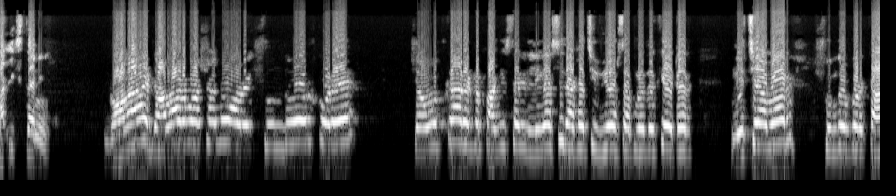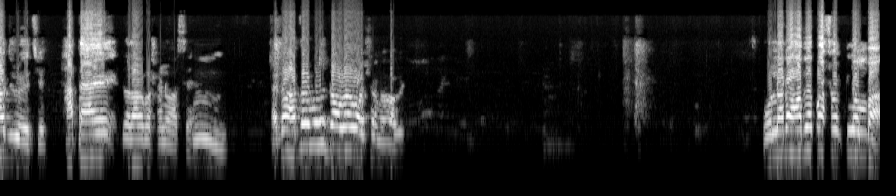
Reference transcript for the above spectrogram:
পাকিস্তানি। গলায় ডলার বসানো অনেক সুন্দর করে চমৎকার একটা পাকিস্তানি লিগাসি দেখাচ্ছি ভিউয়ার্স আপনাদেরকে। এটার নিচে আবার সুন্দর করে কাজ রয়েছে। হাতায় ডলার বসানো আছে। হুম এটা হাতের মধ্যে ডলার বসানো হবে। ওনারা হবে পাঁচ হাত লম্বা।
